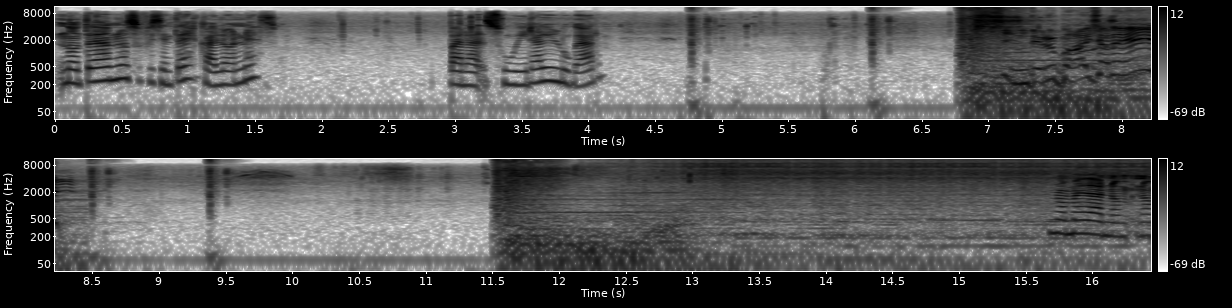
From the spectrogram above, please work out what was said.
no te dan los suficientes escalones para subir al lugar. No me da, no, no.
